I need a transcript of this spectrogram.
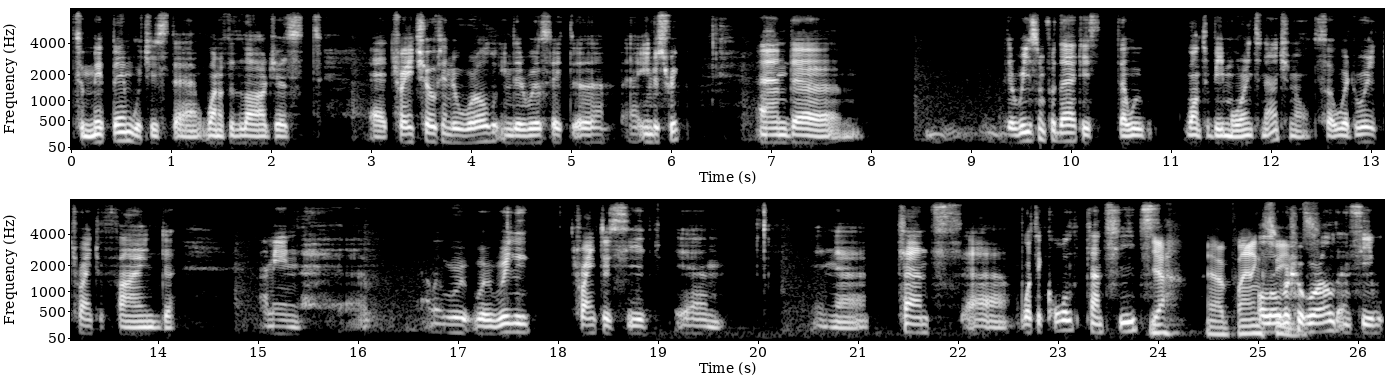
to MIPIM, which is the, one of the largest uh, trade shows in the world in the real estate uh, uh, industry. And um, the reason for that is that we want to be more international. So we're really trying to find. I mean, uh, we're, we're really trying to see it um, in plants. what's it called? Plant seeds. Yeah yeah, planting all seeds. over the world and see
